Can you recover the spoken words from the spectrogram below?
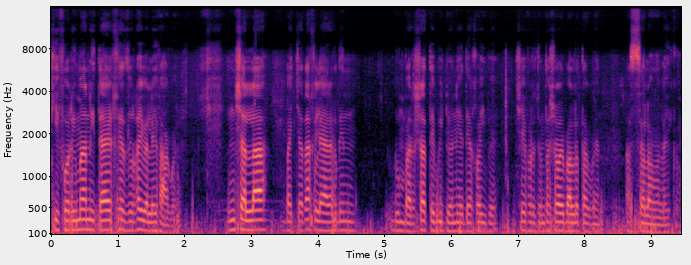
কি পরিমাণ ইতায় খেজুর খাইবার লাগে পাগল। ইনশাল্লাহ বাচ্চা থাকলে আর একদিন দুম্বারের সাথে ভিডিও নিয়ে দেখা হইবে। সেই পর্যন্ত সবাই ভালো থাকবেন। আসসালামু আলাইকুম।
